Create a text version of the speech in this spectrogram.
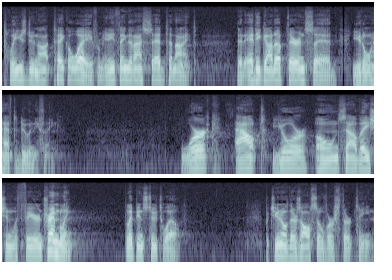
please do not take away from anything that I said tonight that Eddie got up there and said, you don't have to do anything. Work out your own salvation with fear and trembling. Philippians 2:12. But you know there's also verse 13.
